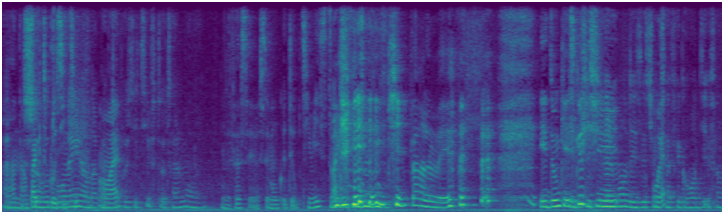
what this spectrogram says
un impact positif. Un impact positif totalement. ça, c'est mon côté optimiste hein, qui, parle. Mais... et donc, est-ce que puis, finalement, des échecs, ça fait grandir. Enfin,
